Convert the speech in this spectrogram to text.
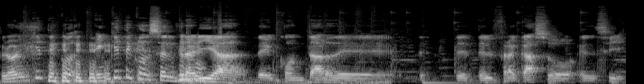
Pero ¿en qué te, ¿en qué te concentraría de contar de, de, de, del fracaso en sí?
